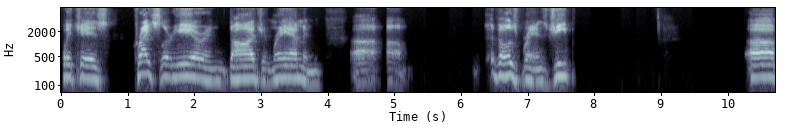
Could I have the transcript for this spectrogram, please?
which is Chrysler here and Dodge and Ram and uh, um, those brands, Jeep. Uh,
